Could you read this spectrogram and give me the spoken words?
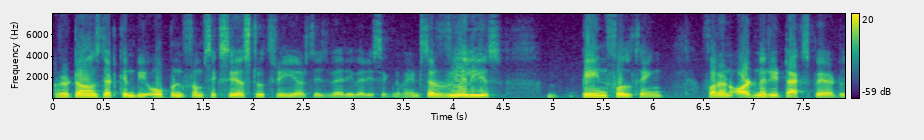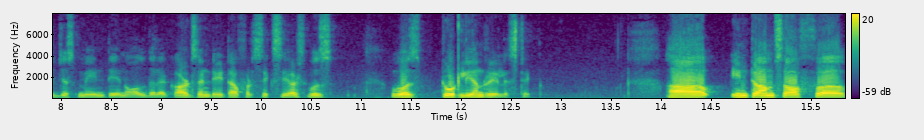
returns that can be opened from six years to three years is very, very significant. It's a really painful thing for an ordinary taxpayer to just maintain all the records and data for six years was, was totally unrealistic. Uh, in terms of uh,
